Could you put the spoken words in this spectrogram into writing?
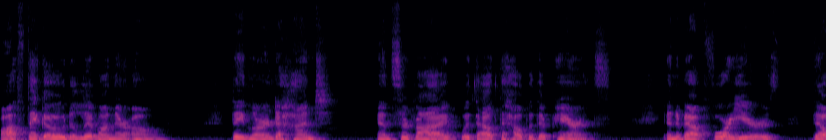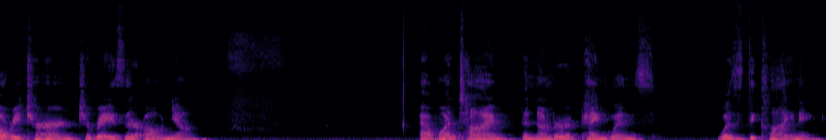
Off they go to live on their own. They learn to hunt and survive without the help of their parents. In about four years, they'll return to raise their own young. At one time, the number of penguins was declining.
